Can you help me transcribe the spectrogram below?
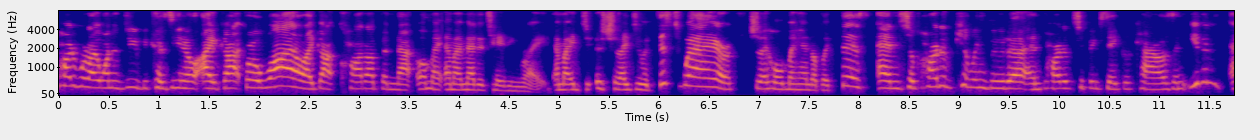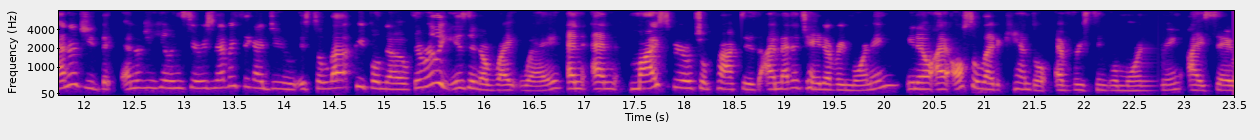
part of what I want to do because, you know, I got, for a while, I got caught up in that, oh my, am I meditating right? Am I, should I do it this way or should I hold my hand up like this? And so part of Killing Buddha and part of Tipping Sacred Cows and even energy, the energy healing series and everything I do is to let people know there really isn't a right way. And, and my spiritual practice I meditate every morning. You know, I also light a candle every single morning. I say,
